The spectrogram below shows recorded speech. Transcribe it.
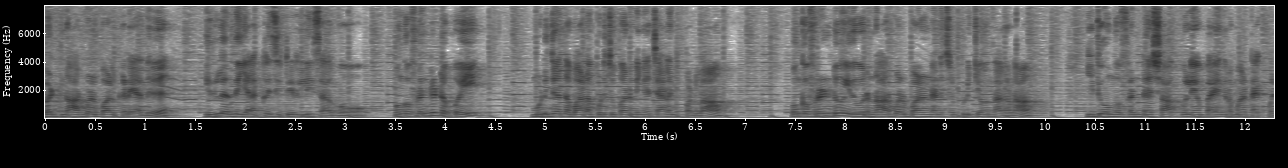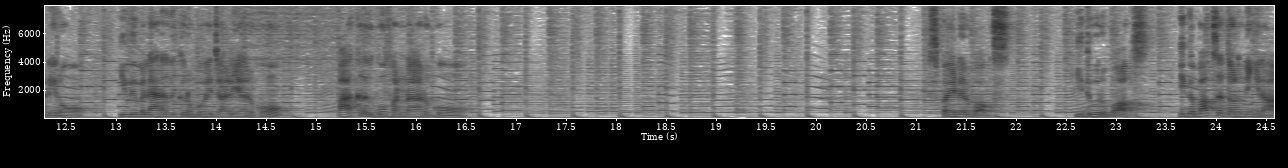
பட் நார்மல் பால் கிடையாது. இதுலேருந்து எலக்ட்ரிசிட்டி ரிலீஸ் ஆகும். உங்கள் ஃப்ரெண்டுகிட்ட போய் முடிஞ்ச அந்த பாலை பிடிச்சி பாரு நீங்கள் சேலஞ்ச் பண்ணலாம். உங்கள் ஃப்ரெண்டும் இது ஒரு நார்மல் பால்னு நினச்சி பிடிக்க வந்தாங்கன்னா இது உங்கள் ஃப்ரெண்டை ஷாக் வழியாக பயங்கரமாக அட்டாக் பண்ணிடும் இது விளையாடுறதுக்கு ரொம்பவே ஜாலியாக இருக்கும். பார்க்குறதுக்கும் ஃபன்னாக இருக்கும். ஸ்பைடர் பாக்ஸ் இது ஒரு பாக்ஸ் இந்த பாக்ஸை திறந்தீங்கன்னா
